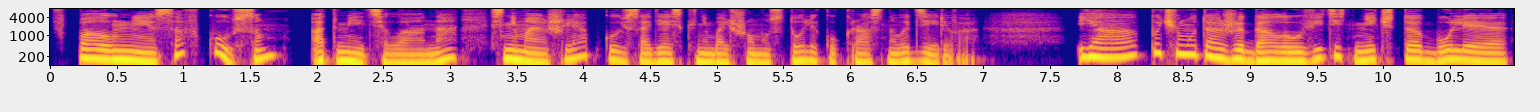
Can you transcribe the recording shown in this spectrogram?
«Вполне со вкусом», — отметила она, снимая шляпку и садясь к небольшому столику красного дерева. «Я почему-то ожидала увидеть нечто более...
